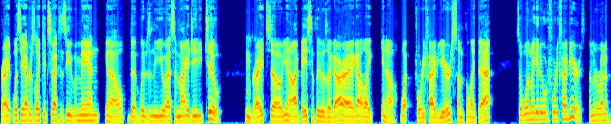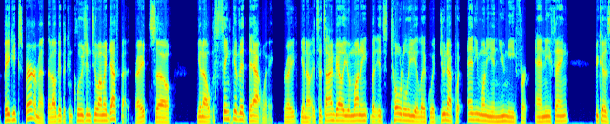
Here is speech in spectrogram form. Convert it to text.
right? What's the average life expectancy of a man you know that lives in the U.S. at my age 82, hmm. right? So you know, I basically was like, all right, I got like you know what 45 years, something like that. So what am I going to do over 45 years? I'm going to run a big experiment that I'll get the conclusion to on my deathbed, right? So you know, think of it that way, right? You know, it's a time value of money, but it's totally illiquid. Do not put any money in you need for anything because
